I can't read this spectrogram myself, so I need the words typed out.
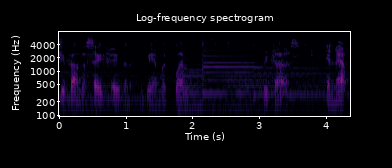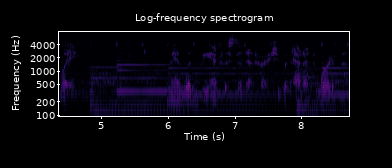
She found a safe haven in being with women because in that way, men wouldn't be interested in her. She wouldn't have that to worry about.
